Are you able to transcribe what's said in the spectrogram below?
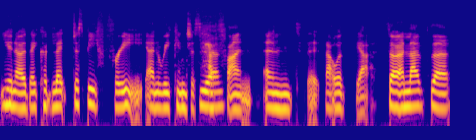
you know, they could let just be free and we can just Yeah. have fun. And that was, yeah. So I love the,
